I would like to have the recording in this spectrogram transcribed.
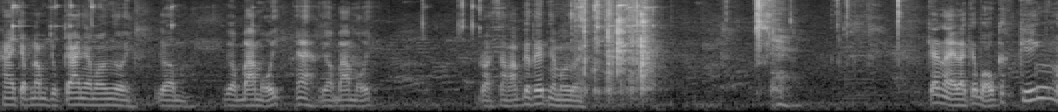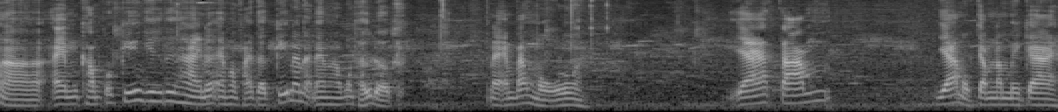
250k nha mọi người. Gồm gồm 3 mũi ha gồm 3 mũi. Rồi sản phẩm kế tiếp nha mọi người. Cái này là cái bộ cắt kiến mà em không có kiến với thứ hai nữa em không phải tự kiến đó nên em không có thử được này em bán mù luôn à. Giá 8 giá 150k à,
